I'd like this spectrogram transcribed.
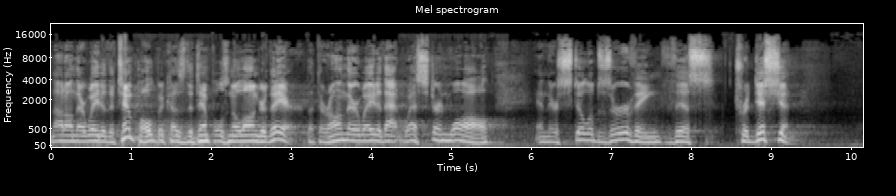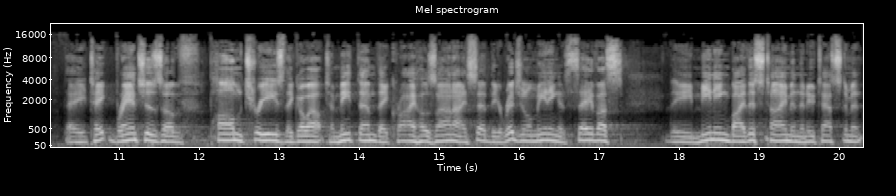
not on their way to the temple because the temple's no longer there, but they're on their way to that western wall and they're still observing this tradition. They take branches of palm trees, they go out to meet them, they cry, Hosanna. I said the original meaning is save us. The meaning by this time in the New Testament,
